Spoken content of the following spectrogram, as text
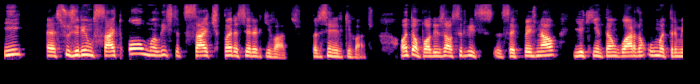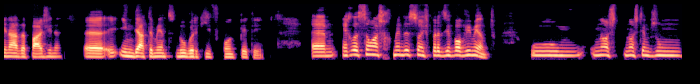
e uh, sugerir um site ou uma lista de sites para ser arquivados, para serem arquivados. Ou então podem usar o serviço eh, Save Page Now e aqui então guardam uma determinada página uh, imediatamente no arquivo.pt. Um, em relação às recomendações para desenvolvimento, o, nós, nós temos um,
